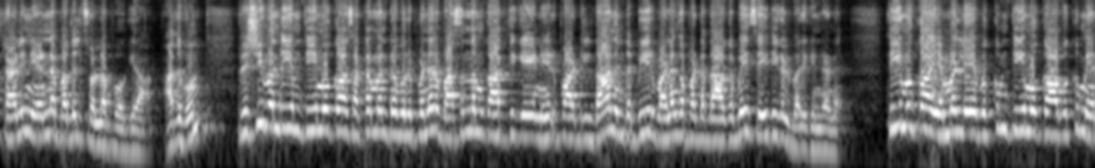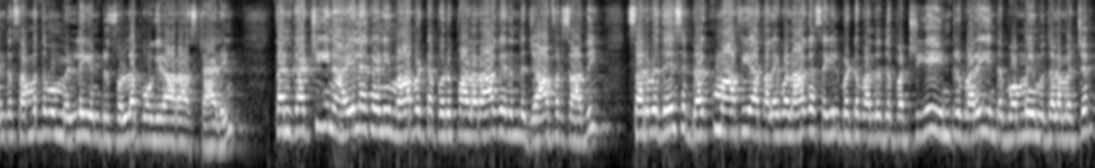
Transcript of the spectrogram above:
ஸ்டாலின் என்ன பதில் சொல்லப் போகிறார்? அதுவும் ரிஷிவந்தியம் திமுக சட்டமன்ற உறுப்பினர் வசந்தம் கார்த்திகேயன் ஏற்பாட்டில் தான் இந்த பீர் வழங்கப்பட்டதாகவே செய்திகள் வருகின்றன. திமுக எம்எல்ஏவுக்கும் திமுகவுக்கும் எந்த சம்மந்தமும் இல்லை என்று சொல்ல போகிறாரா ஸ்டாலின்? தன் கட்சியின் அயலகணி மாவட்ட பொறுப்பாளராக இருந்த ஜாஃபர் சாதி சர்வதேச ட்ரக் மாஃபியா தலைவனாக செயல்பட்டு வந்தது பற்றியே இன்று வரை இந்த பொம்மை முதலமைச்சர்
